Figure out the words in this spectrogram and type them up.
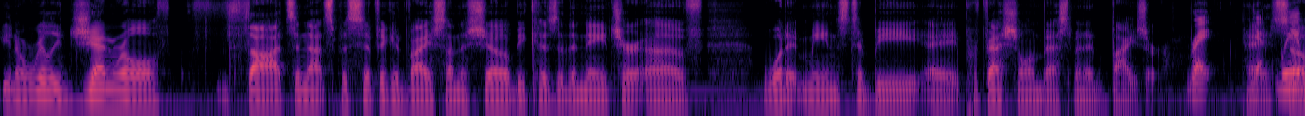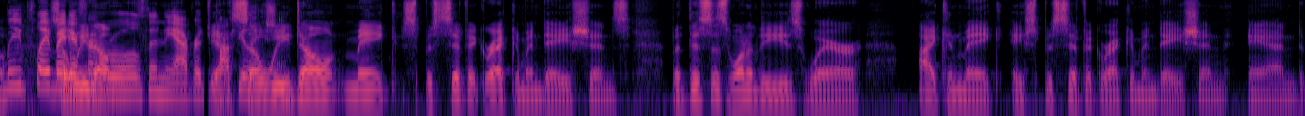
you know really general th- thoughts and not specific advice on the show because of the nature of what it means to be a professional investment advisor. Right. Okay, yeah. so- we, we play by so different rules than the average Yeah, population. so we don't make specific recommendations, but this is one of these where I can make a specific recommendation and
